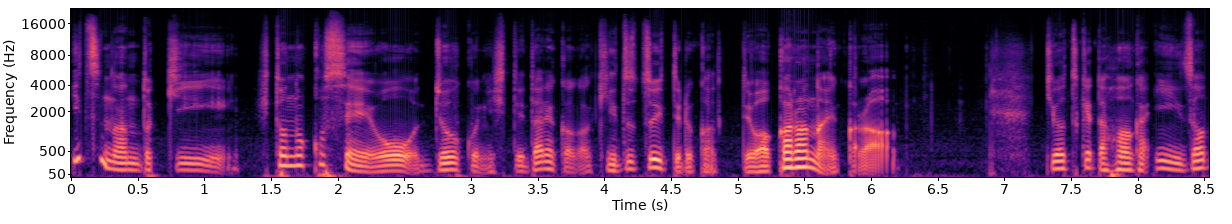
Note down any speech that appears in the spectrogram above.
いつ何時人の個性をジョークにして誰かが傷ついてるかってわからないから、気をつけた方がいいぞっ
